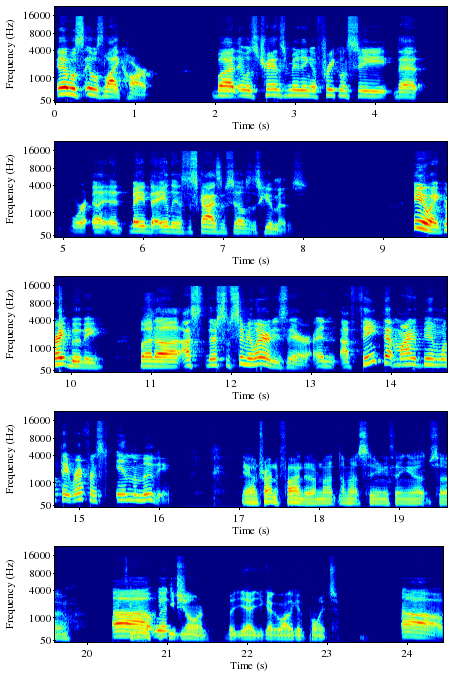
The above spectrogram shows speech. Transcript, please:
it was it was like harp, but it was transmitting a frequency that were uh, it made the aliens disguise themselves as humans. Anyway, great movie, but uh, I s there's some similarities there, and I think that might have been what they referenced in the movie. Yeah, I'm trying to find it. I'm not. I'm not seeing anything yet. So I'm Uh, gonna you which keep going. But yeah, you got a lot of good points. uh,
